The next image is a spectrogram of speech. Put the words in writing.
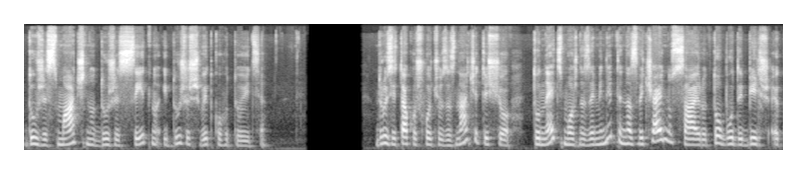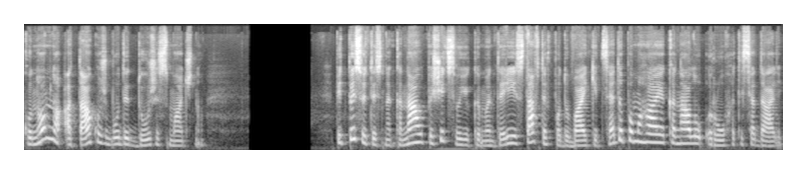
Дуже смачно, дуже ситно і дуже швидко готується. Друзі, також хочу зазначити, що тунець можна замінити на звичайну сайру, то буде більш економно, а також буде дуже смачно. Підписуйтесь на канал, пишіть свої коментарі, ставте вподобайки. Це допомагає каналу рухатися далі.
